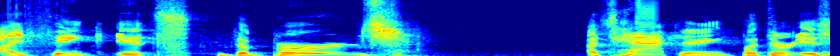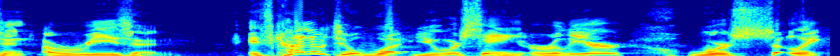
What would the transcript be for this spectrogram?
I think it's the birds attacking, but there isn't a reason. It's kind of to what you were saying earlier. We're so like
